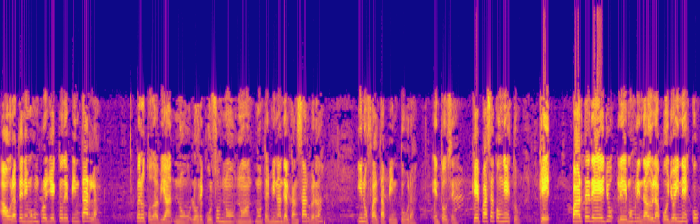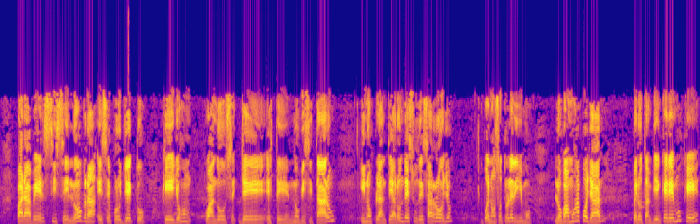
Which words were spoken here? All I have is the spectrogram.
Ahora tenemos un proyecto de pintarla, pero todavía no, los recursos no, no, no terminan de alcanzar, ¿verdad? Y nos falta pintura. Entonces, ¿qué pasa con esto? Que parte de ello le hemos brindado el apoyo a INESCO para ver si se logra ese proyecto que ellos cuando este, nos visitaron y nos plantearon de su desarrollo, pues nosotros le dijimos, los vamos a apoyar, pero también queremos que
